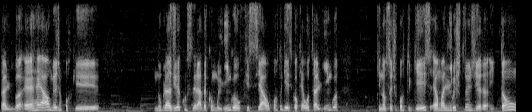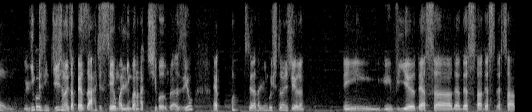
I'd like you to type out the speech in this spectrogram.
da língua é real mesmo, porque no Brasil é considerada como língua oficial o português, qualquer outra língua que não seja português é uma língua estrangeira. Então, línguas indígenas, apesar de ser uma língua nativa do Brasil, é considerada língua estrangeira em, em via dessa, dessa, dessa, dessa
